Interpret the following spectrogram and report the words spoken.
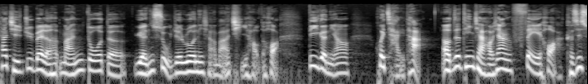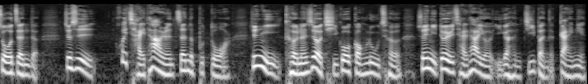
它其实具备了蛮多的元素。就如果你想要把它骑好的话，第一个你要会踩踏哦，这听起来好像废话，可是说真的，就是会踩踏的人真的不多啊。就是你可能是有骑过公路车，所以你对于踩踏有一个很基本的概念。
